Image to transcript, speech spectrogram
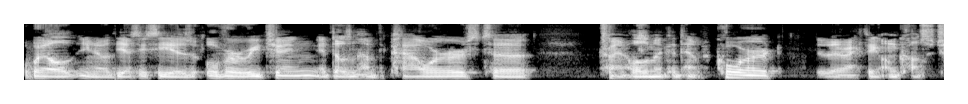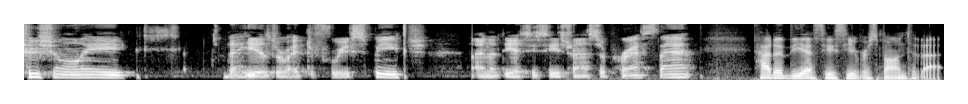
well, you know, the SEC is overreaching. It doesn't have the powers to try and hold them in contempt of court. They're acting unconstitutionally, that he has the right to free speech, and that the SEC is trying to suppress that. How did the SEC respond to that?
